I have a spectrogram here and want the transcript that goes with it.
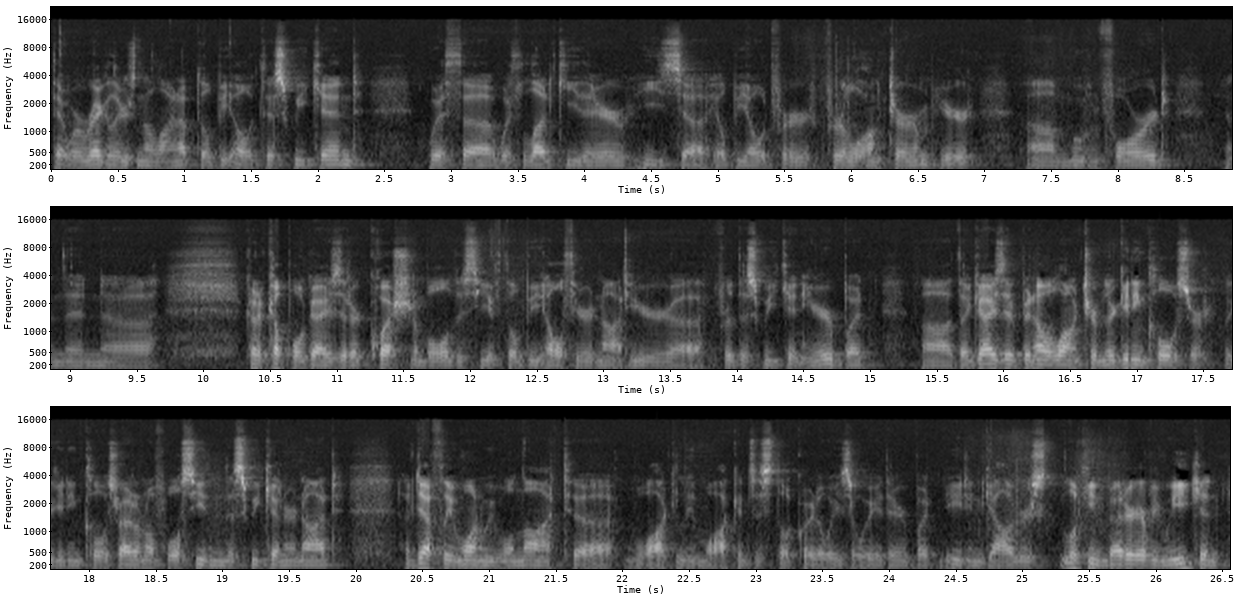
that were regulars in the lineup. They'll be out this weekend with uh, with Ludke there. He's uh, he'll be out for for long term here, um, moving forward. And then uh, got a couple of guys that are questionable to see if they'll be healthy or not here uh, for this weekend here. But the guys that have been out long term, they're getting closer. They're getting closer. I don't know if we'll see them this weekend or not. Definitely one we will not. Uh, Walk, Liam Watkins is still quite a ways away there, but Aiden Gallagher's looking better every week and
